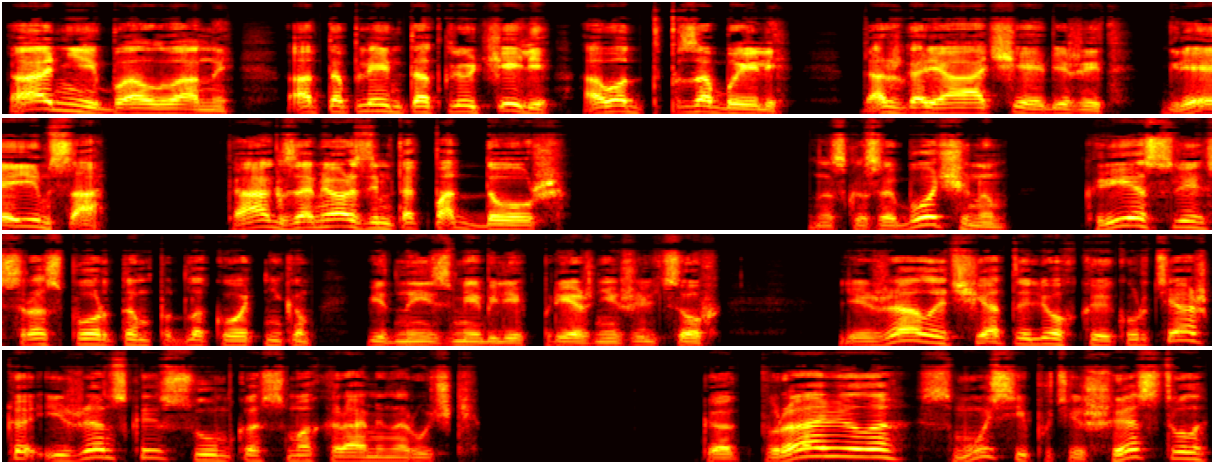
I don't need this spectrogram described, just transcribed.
Они, болваны, отопление-то отключили, а вот забыли. Даже горячее бежит. Греемся. Как замерзнем, так под душ. На скособоченном кресле с распортом подлокотником, видны из мебели прежних жильцов, лежала чья-то легкая куртяжка и женская сумка с махрами на ручке. Как правило, с Мусей путешествовала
